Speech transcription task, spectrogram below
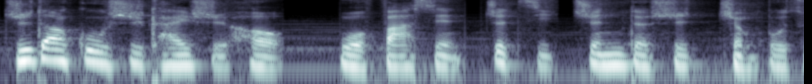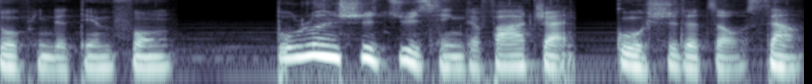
直到故事开始后，我发现这集真的是整部作品的巅峰，不论是剧情的发展、故事的走向，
